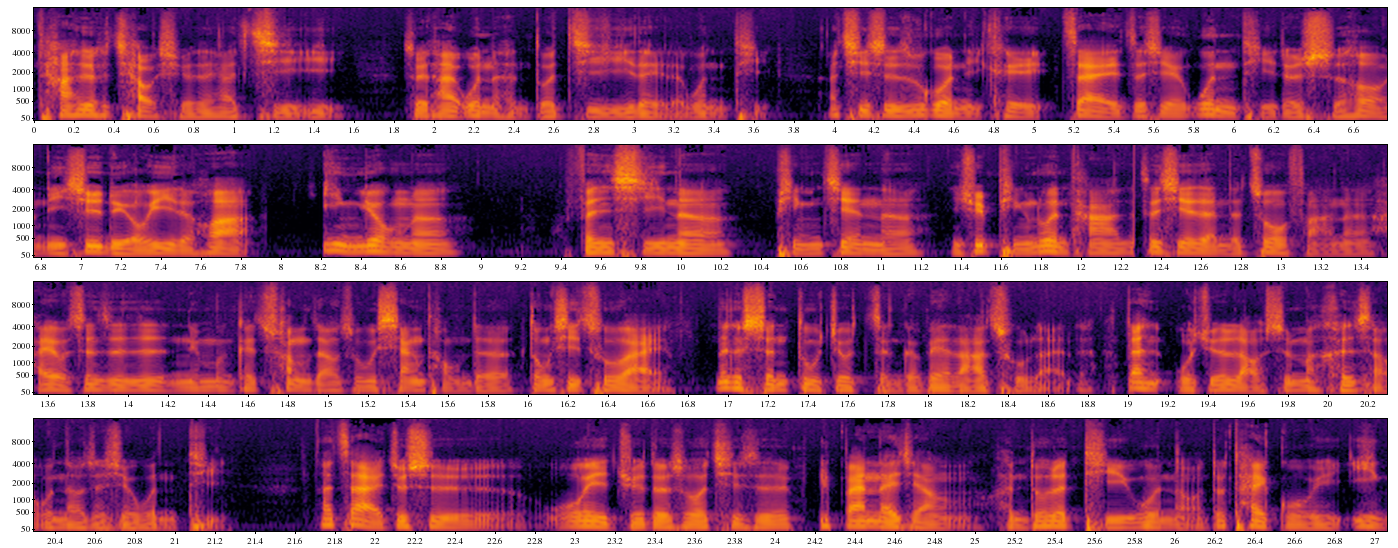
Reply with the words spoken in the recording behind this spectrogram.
他就教学生要记忆，所以他问了很多记忆类的问题。那其实如果你可以在这些问题的时候你去留意的话，应用呢，分析呢？评鉴呢？你去评论他这些人的做法呢？还有甚至是你们可以创造出相同的东西出来，那个深度就整个被拉出来了。但我觉得老师们很少问到这些问题。那再就是，我也觉得说，其实一般来讲，很多的提问哦，都太过于硬。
